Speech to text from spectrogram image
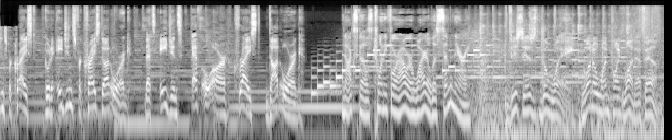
Agents for Christ, go to agentsforchrist.org. That's agents, F O R, Christ.org. Knoxville's 24 hour wireless seminary. This is The Way, 101.1 FM.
